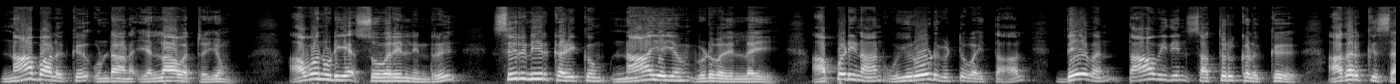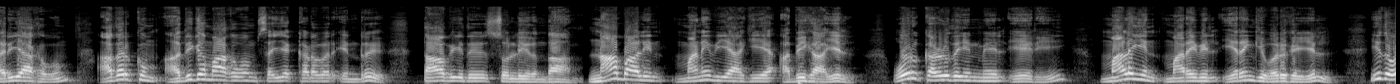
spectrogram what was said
நாபாலுக்கு உண்டான எல்லாவற்றையும் அவனுடைய சுவரில் நின்று சிறுநீர் கழிக்கும் நாயையும் விடுவதில்லை. அப்படி நான் உயிரோடு விட்டு வைத்தால் தேவன் தாவிதின் சத்துருக்களுக்கு அதற்கு சரியாகவும் அதற்கும் அதிகமாகவும் செய்ய கடவர் என்று தாவீது சொல்லியிருந்தான். நாபாலின் மனைவியாகிய அபிகாயில் ஒரு கழுதையின் மேல் ஏறி மலையின் மறைவில் இறங்கி வருகையில் இதோ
